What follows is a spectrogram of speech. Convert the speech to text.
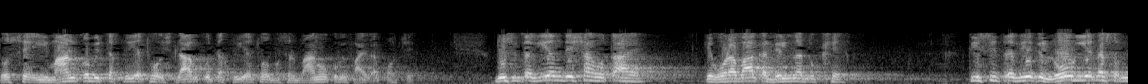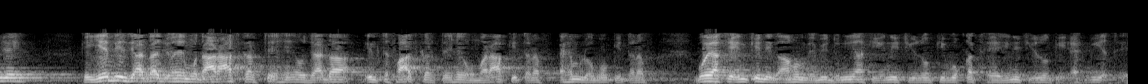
तो उससे ईमान को भी तकवीत हो, इस्लाम को तकवीत हो, मुसलमानों को भी फ़ायदा पहुँचे। दूसरी तरफ़ यह अंदेशा होता है कि गुरबा का दिल न दुखे। तीसरी तरफ़ यह कि लोग ये न समझें कि ये भी ज़्यादा जो है मुदारात करते हैं और ज़्यादा इल्तफात करते हैं उमरा की तरफ़, अहम लोगों की तरफ़। गोया कि इनकी निगाहों में भी दुनिया की इन्हीं चीज़ों की वक़्त है, इन्हीं चीज़ों की अहमियत है।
